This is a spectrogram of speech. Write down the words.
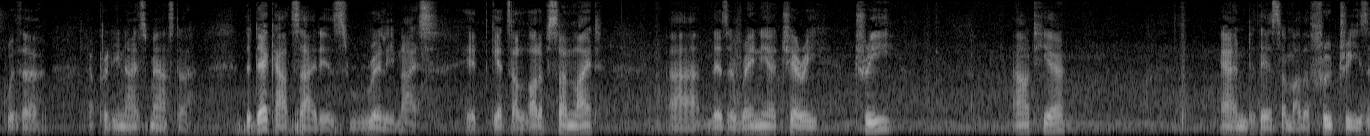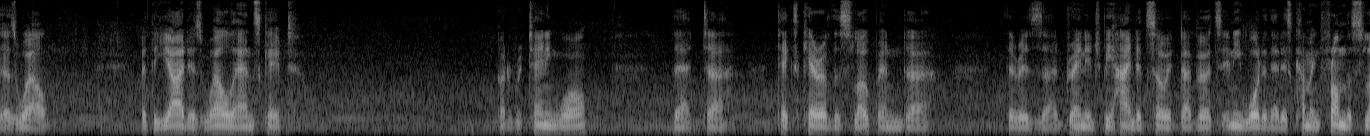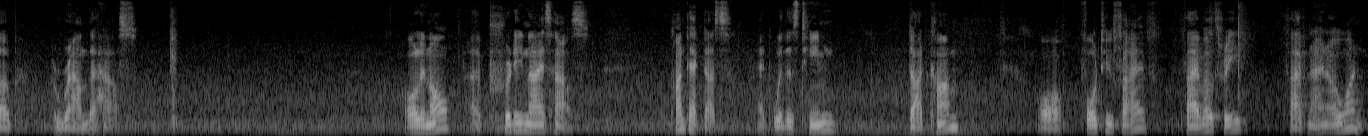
with a, a pretty nice master. The deck outside is really nice. It gets a lot of sunlight. Uh, there's a Rainier cherry tree out here and there's some other fruit trees as well. But the yard is well landscaped. Got a retaining wall that uh, takes care of the slope and uh, there is uh, drainage behind it so it diverts any water that is coming from the slope around the house. All in all, a pretty nice house. Contact us at withersteam.com or 425 503 5901.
